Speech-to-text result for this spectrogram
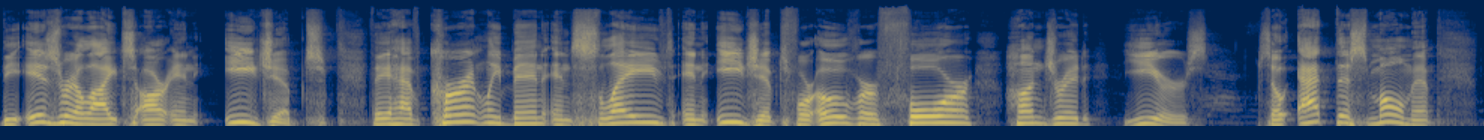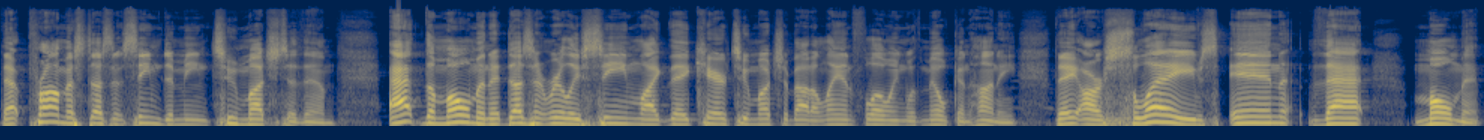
the Israelites are in Egypt. They have currently been enslaved in Egypt for over 400 years. So at this moment, that promise doesn't seem to mean too much to them at the moment, it doesn't really seem like they care too much about a land flowing with milk and honey. They are slaves in that moment.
